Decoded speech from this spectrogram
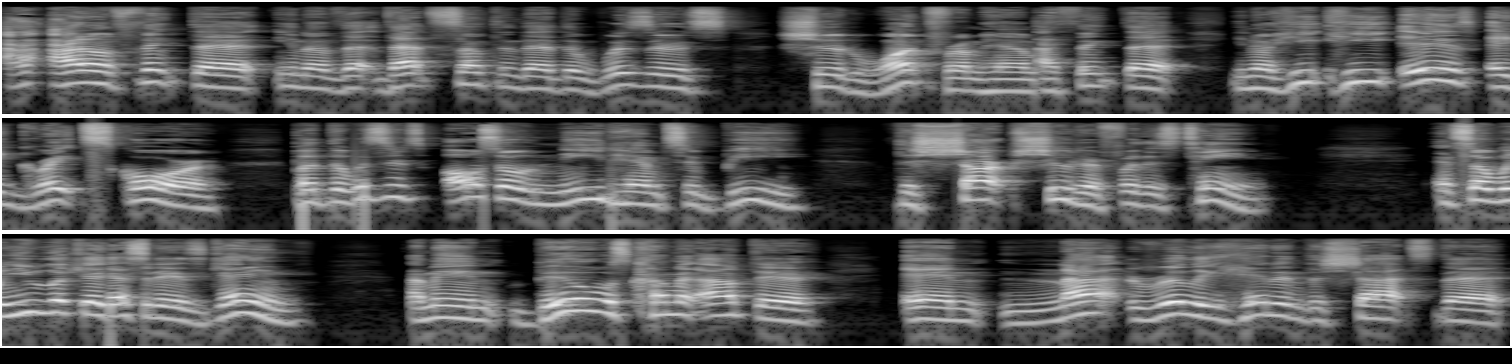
I, I don't think that, you know, that that's something that the Wizards should want from him. I think that, you know, he he is a great scorer, but the Wizards also need him to be the sharp shooter for this team. And so when you look at yesterday's game, I mean, Beal was coming out there and not really hitting the shots that,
